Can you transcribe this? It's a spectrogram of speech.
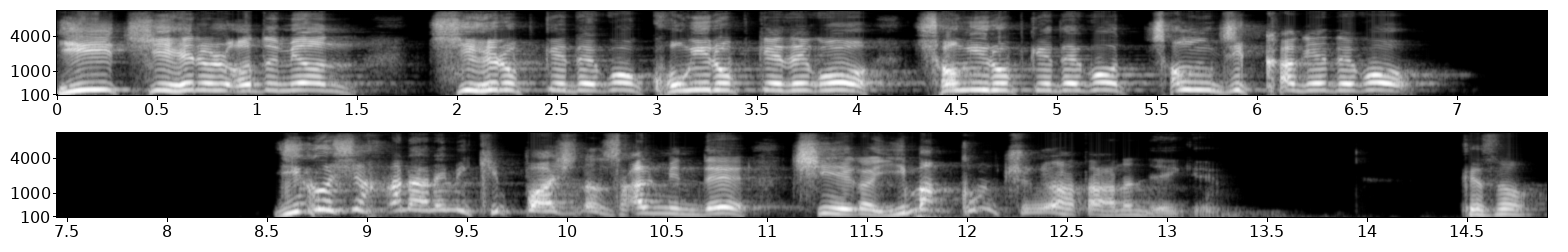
이 지혜를 얻으면 지혜롭게 되고 공의롭게 되고 정의롭게 되고 정직하게 되고 이것이 하나님이 기뻐하시는 삶인데 지혜가 이만큼 중요하다 하는 얘기예요. 그래서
